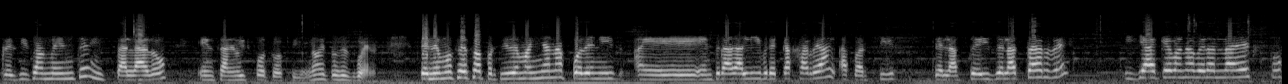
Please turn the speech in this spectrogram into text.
precisamente instalado en San Luis Potosí, ¿no? Entonces, bueno, tenemos eso a partir de mañana, pueden ir eh, entrada libre Caja Real a partir de las 6 de la tarde y ya que van a ver a la expo,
